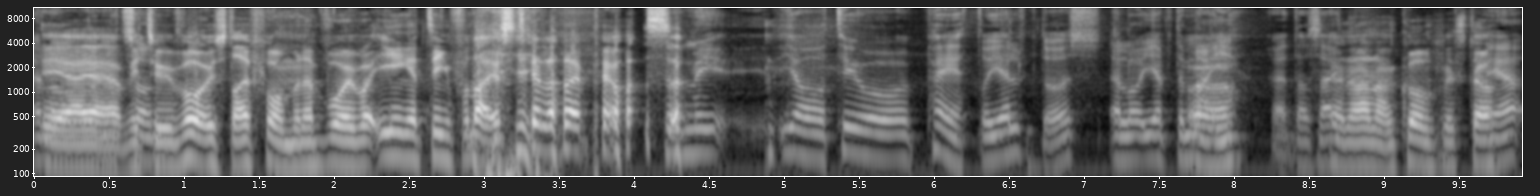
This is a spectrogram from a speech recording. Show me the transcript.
Eller Ja, ja, vi sånt. tog ju voice därifrån men en voice var ingenting för dig att ställa dig på. Så Så. men jag tog och Peter hjälpte oss, eller hjälpte mig Ja. rättare sagt. En annan kompis då. Ja,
